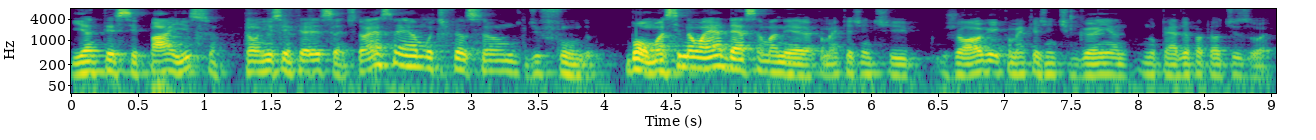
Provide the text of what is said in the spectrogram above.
e antecipar isso, então isso é interessante. Então essa é a motivação de fundo. Bom, mas se não é dessa maneira, como é que a gente joga e como é que a gente ganha no pedra, papel, tesoura?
